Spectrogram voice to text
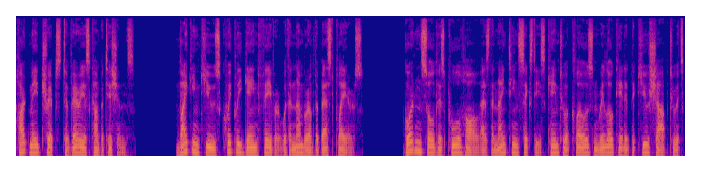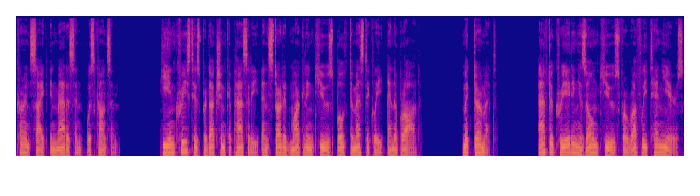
Hart made trips to various competitions. Viking cues quickly gained favor with a number of the best players. Gordon sold his pool hall as the 1960s came to a close and relocated the cue shop to its current site in Madison, Wisconsin. He increased his production capacity and started marketing cues both domestically and abroad. McDermott After creating his own cues for roughly 10 years,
